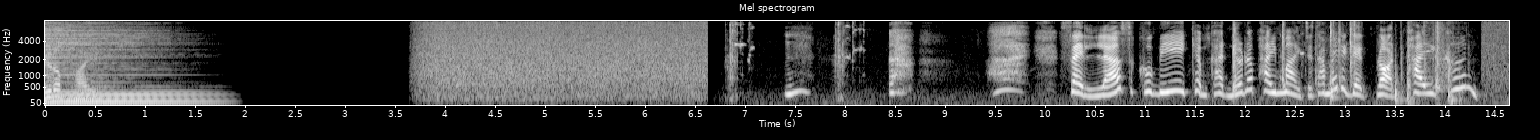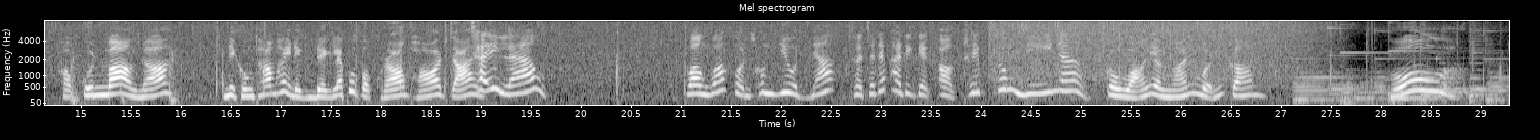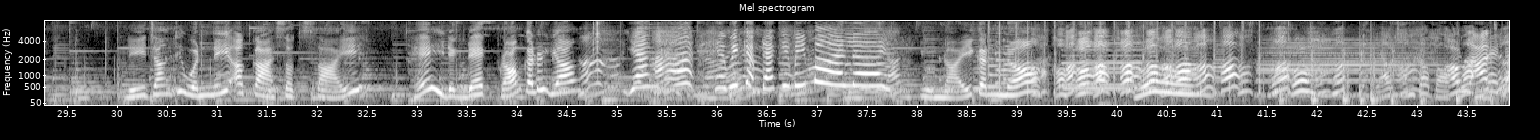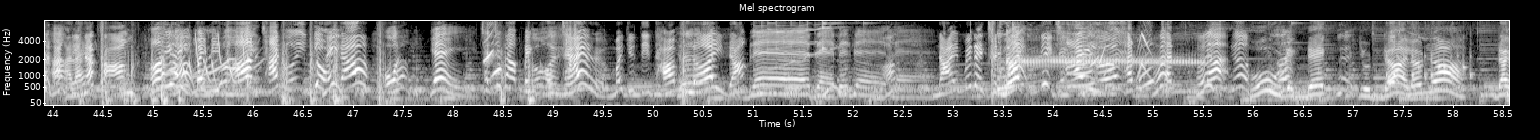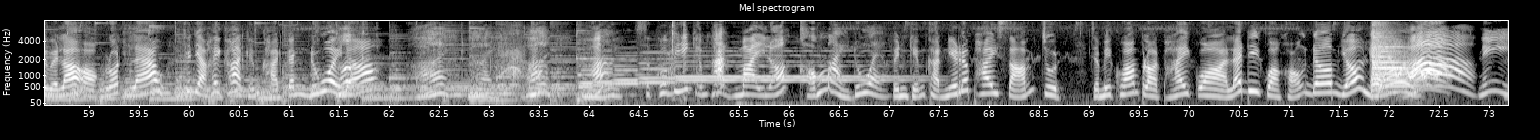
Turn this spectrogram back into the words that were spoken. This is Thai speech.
นิรภัย เสร็จแล้วสคูบี้เข็มขัดนิรภัยใหม่จะทำให้เด็กๆ ปลอดภัยขึ้น ขอบคุณมากนะ นี่คงทำให้เด็กๆ และผู้ปกครองพอใจ ใช่แล้วหวังว่าฝนคงหยุดนะ เธอจะได้พาเด็กๆออกทริปพรุ่งนี้นะ ก็หวังอย่างนั้นเหมือนกัน โอ้ ดีจังที่วันนี้อากาศสดใส เฮ้ยเด็กๆ พร้อมกันหรือยัง ยังค่ะเควินกับดักยังไม่มาเลย อยู่ไหนกันเนาะแล้วฉันก็บอกเอาว่าล่ะฉันจะนั่งในหน้าต่าง เฮ้ย ไม่มีทางฉันอยู่นะโอ้ยเย่ฉันชนะเป็นของฉันไม่ ยุติธรรมเลยดักแบล่แบล่แบล่แบล่นายไม่ได้ชนะนี่ใช่เลยฉันฉันนะโอ้เด็กๆ หยุดได้แล้วนะ ได้เวลาออกรถแล้ว ฉันอยากให้คาดเข็มขัดกันด้วยนะเฮ้ยเหนื่อยเฮ้ยฮะสคูบี้เข็มขัดใหม่เหรอ ของใหม่ด้วย เป็นเข็มขัดนิรภัย 3 จุด จะมีความปลอดภัยกว่า และดีกว่าของเดิมเยอะเลยว้านี่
